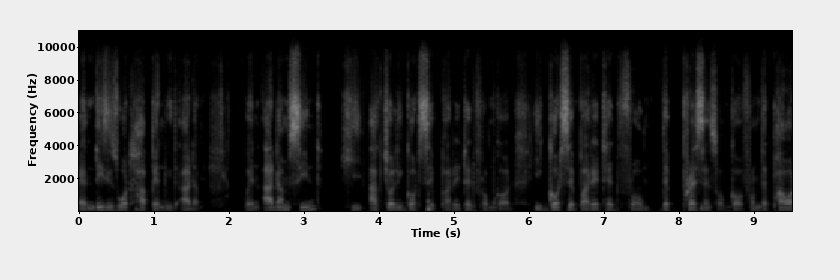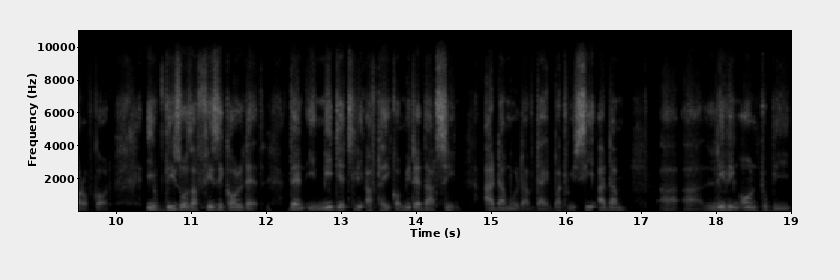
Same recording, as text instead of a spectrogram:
And this is what happened with Adam. When Adam sinned, he actually got separated from God. He got separated from the presence of God, from the power of God. If this was a physical death, then immediately after he committed that sin, Adam would have died. But we see Adam uh, uh, living on to be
